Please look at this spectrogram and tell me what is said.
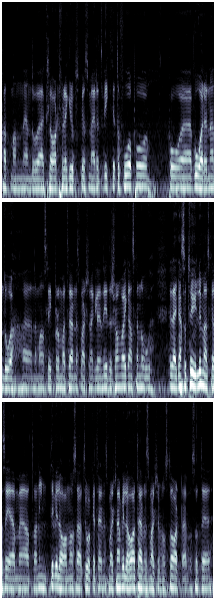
Att man ändå är klart för det gruppspel som är rätt viktigt att få på, på eh, våren ändå. Eh, när man slipper de här träningsmatcherna. Glenn Riddersson var ju ganska, nog, eller ganska tydlig med, ska jag säga, med att han inte ville ha några så här tråkiga träningsmatcher. Han ville ha tävlingsmatcher från start där. Så att det,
